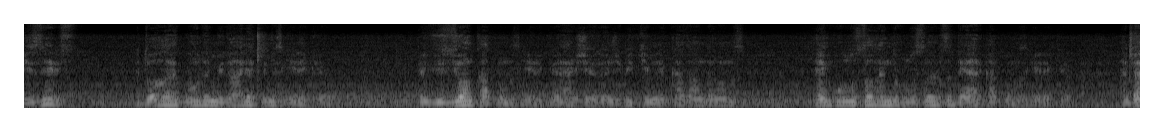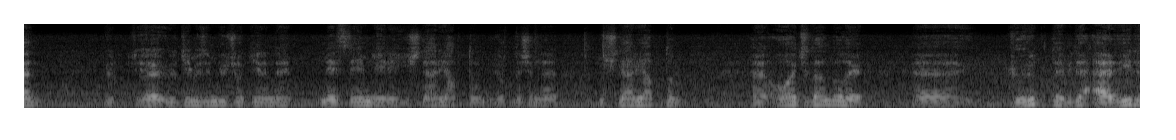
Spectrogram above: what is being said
bizleriz. E, doğal olarak bunu da müdahale etmemiz gerekiyor. E, vizyon katmamız gerekiyor. Her şeyden önce bir kimlik kazandırmamız hem ulusal hem de uluslararası değer katmamız gerekiyor. E, ben e, ülkemizin birçok yerinde mesleğim gereği işler yaptım, yurt dışında işler yaptım. E, o açıdan dolayı e, görüp de bir de erdiği de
